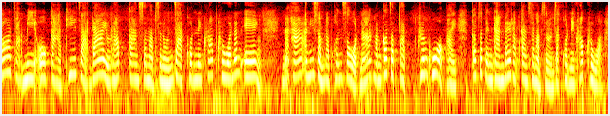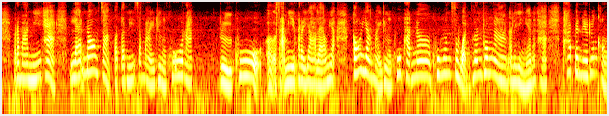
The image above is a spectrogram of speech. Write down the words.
ก็จะมีโอกาสที่จะได้รับการสนับสนุนจากคนในครอบครัวนั่นเองนะคะ อันนี้สำหรับคนโสดนะ มันก็จะตัดเรื่องคู่ออกไป ก็จะเป็นการได้รับการสนับสนุนจากคนในครอบครัว ประมาณนี้ค่ะ และนอกจากปัตตานีจะหมายถึงคู่รัก หรือคู่สามีภรรยาแล้วเนี่ยก็ยังหมายถึงคู่พาร์ทเนอร์คู่หุ้นส่วนเพื่อนร่วมงานอะไรอย่างเงี้ยนะคะ ถ้าเป็นในเรื่องของ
